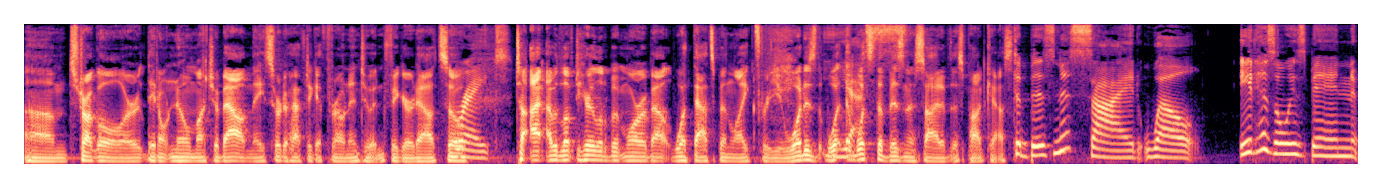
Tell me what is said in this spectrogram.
um, struggle or they don't know much about and they sort of have to get thrown into it and figure it out. So Right. to, I, I would love to hear a little bit more about what that's been like for you. What is what Yes. what's the business side of this podcast? The business side, well, it has always been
